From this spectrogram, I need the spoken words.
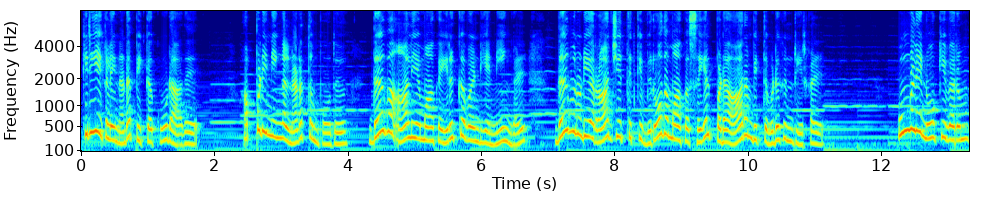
கிரியைகளை நடப்பிக்க கூடாது. அப்படி நீங்கள் நடத்தும் போது தேவ ஆலயமாக இருக்க வேண்டிய நீங்கள் தேவனுடைய ராஜ்யத்திற்கு விரோதமாக செயல்பட ஆரம்பித்து விடுகின்றீர்கள். உங்களை நோக்கி வரும்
